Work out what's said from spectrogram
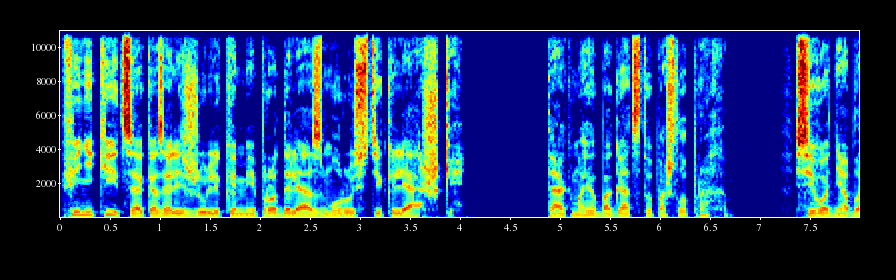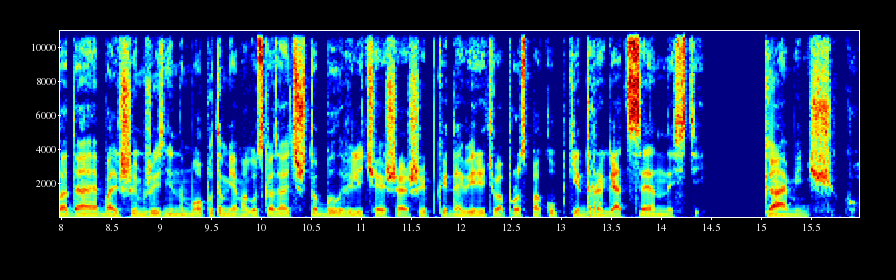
Финикийцы оказались жуликами и продали Азмуру стекляшки. Так мое богатство пошло прахом. Сегодня, обладая большим жизненным опытом, я могу сказать, что было величайшей ошибкой доверить вопрос покупки драгоценностей каменщику.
